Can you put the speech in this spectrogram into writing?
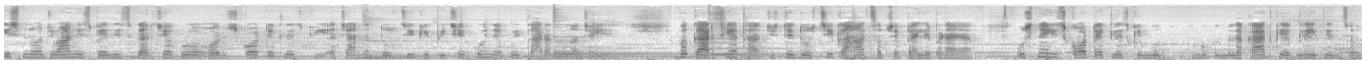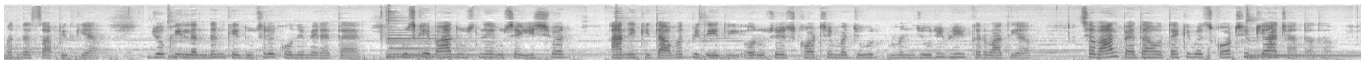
इस नौजवान स्पेनिश गार्सिया को और स्कॉट एक्लेस की अचानक दोस्ती के पीछे कोई ना कोई कारण होना चाहिए। वह गार्सिया था, जिसने दोस्ती का हाथ सबसे पहले बढ़ाया। उसने स्कॉट एक्लेस की मुलाकात के अगले ही दिन संबंध स्थापित किया, जो कि लंदन के दूसरे कोने में रहता है। उसके बाद उसने उसे ईश्वर आने की दावत भी दे दी और उसे स्कॉट से मंजूर, मंजूरी भी करवा दिया। सवाल पैदा होता है कि वह स्कॉट से क्या चाहता था।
